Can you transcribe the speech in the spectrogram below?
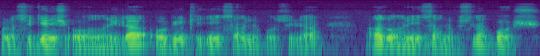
Burası geniş ovalarıyla, o günkü insan nüfusuyla, az olan insan nüfusuyla boş.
